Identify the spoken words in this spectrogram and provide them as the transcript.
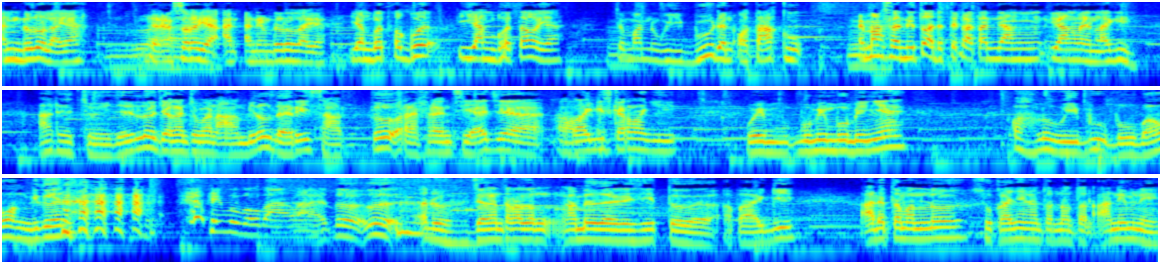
Anime dulu lah ya. Dari yang seru ya an- anime dulu lah ya. Yang gue tau gue yang gue tau ya cuman wibu dan otaku. Emang selain itu ada tingkatan yang yang lain lagi? Ada cuy. Jadi lu jangan cuma ambil dari satu referensi aja. Oh, Apalagi sekarang lagi booming boomingnya. Wah lu wibu bau bawang gitu kan. wibu bawa bawang. Nah itu lu aduh jangan terlalu ngambil dari situ. Apalagi ada teman lu sukanya nonton-nonton anime nih.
